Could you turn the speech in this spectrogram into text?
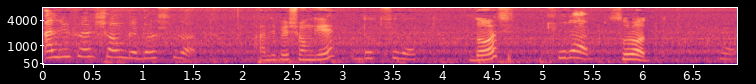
আলিফের সঙ্গে দশ সুরত। আলিফের সঙ্গে দশ সুরত। দশ সুরত। সুরত হ্যাঁ।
